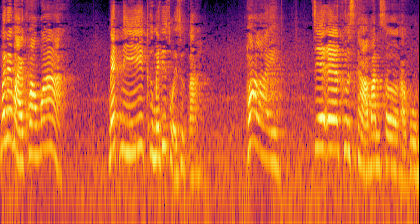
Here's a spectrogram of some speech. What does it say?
ไม่ได้หมายความว่า เม็ดนี้คือเม็ดที่สวยสุดนะ เพราะอะไร GA คือสถาบันเซอร์ค่ะคุณ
